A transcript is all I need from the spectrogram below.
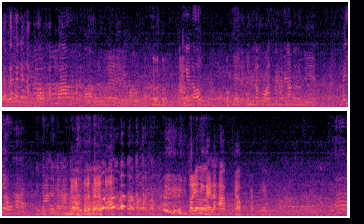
แต่ไม่ค่อยได้หักเขาหักบ้างไม่หักบ้างโอ เคเนาะโอเค เดี๋ยวจะมีละครใช่ไหมคะพี่อ้ำเร็วๆนี้ไม่เร็วค่ะ อีกนานเลยนะคะตอนนี้ถึงไหนแล้วครับกับกับเทพเอ่อ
